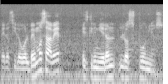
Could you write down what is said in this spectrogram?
pero si lo volvemos a ver, esgrimieron los puños.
